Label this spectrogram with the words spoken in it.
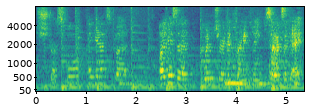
stressful, I guess. But like I said, wouldn't trade it for anything, so it's okay.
